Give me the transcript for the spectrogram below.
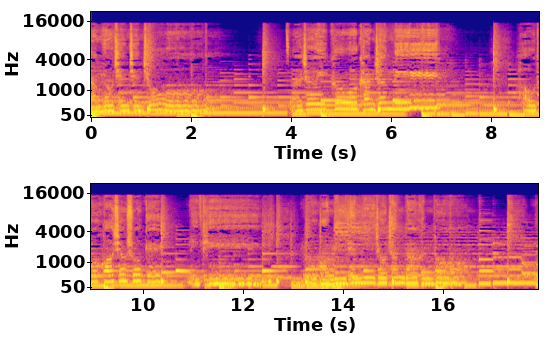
上有浅浅酒窝，在这一刻，我看着你，好多话想说给你听。如果明天你就长大很多，我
